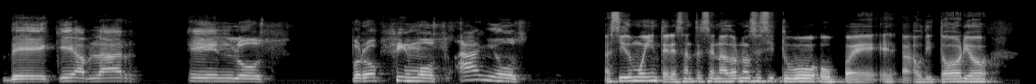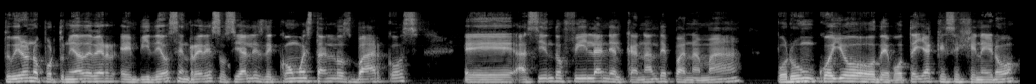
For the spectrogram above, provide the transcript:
de qué hablar en los próximos años. Ha sido muy interesante, senador. No sé si tuvo eh, eh, auditorio, tuvieron oportunidad de ver en videos en redes sociales de cómo están los barcos eh, haciendo fila en el canal de Panamá por un cuello de botella que se generó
